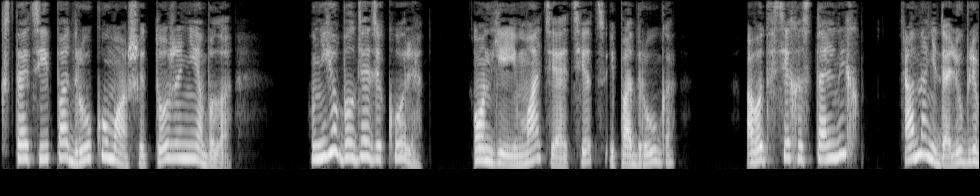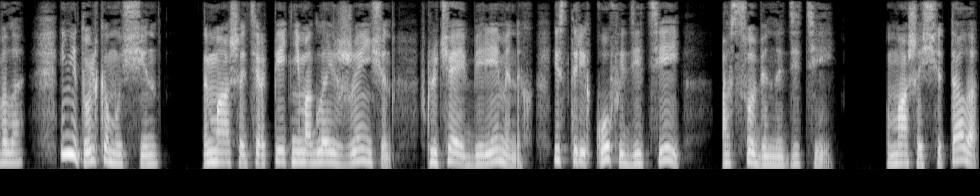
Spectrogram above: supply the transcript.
Кстати, и подруг у Маши тоже не было. У нее был дядя Коля. Он ей и мать, и отец, и подруга. А вот всех остальных она недолюбливала, и не только мужчин. Маша терпеть не могла и женщин, включая беременных, и стариков, и детей, особенно детей. Маша считала,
